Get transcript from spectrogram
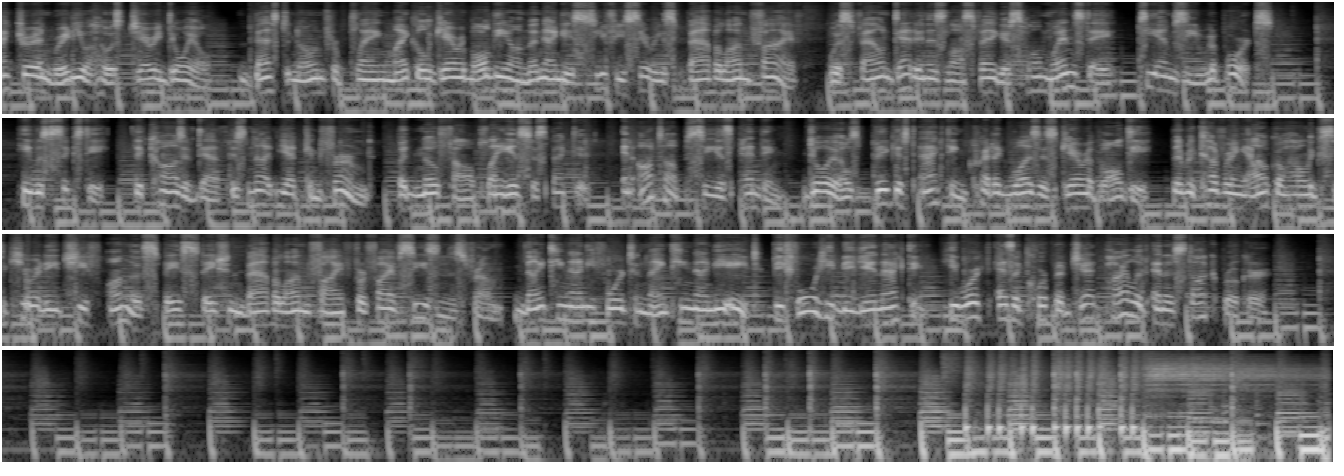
actor and radio host Jerry Doyle, best known for playing Michael Garibaldi on the 90s sci-fi series Babylon 5, was found dead in his Las Vegas home Wednesday, TMZ reports. He was 60. The cause of death is not yet confirmed, but no foul play is suspected. An autopsy is pending. Doyle's biggest acting credit was as Garibaldi, the recovering alcoholic security chief on the space station Babylon 5 for five seasons from 1994 to 1998. Before he began acting, he worked as a corporate jet pilot and a stockbroker.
